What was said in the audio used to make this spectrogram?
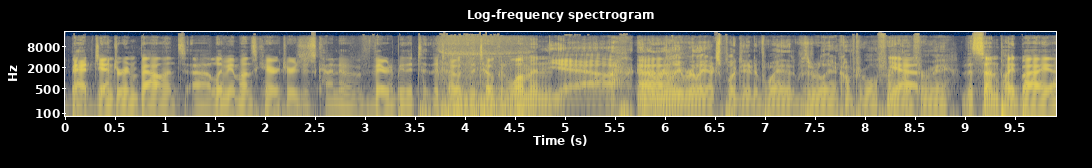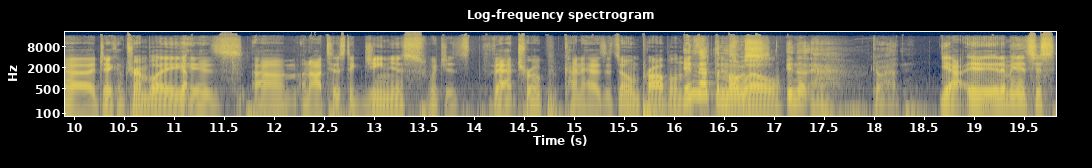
bad gender imbalance. Uh, Olivia Munn's character is just kind of there to be the t- the, to- the token woman. yeah, in uh, a really, really exploitative way that was really uncomfortable, frankly, Yeah. for me. The son, played by uh, Jacob Tremblay, Yep. is um, an autistic genius, which is that trope kind of has its own problems. Isn't that the as most? Well. In that, go ahead. Yeah, it, it- I mean, it's just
